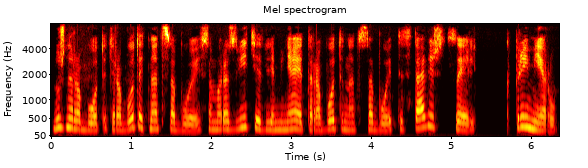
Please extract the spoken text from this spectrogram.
Нужно работать, работать над собой. Саморазвитие для меня это работа над собой. Ты ставишь цель, к примеру.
